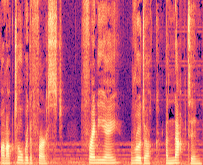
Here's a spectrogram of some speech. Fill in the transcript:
on October the 1st, Frenier, Ruddock, and Napton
